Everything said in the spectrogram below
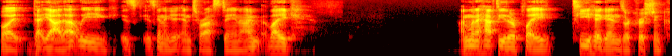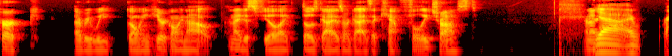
But that yeah, that league is is going to get interesting. I'm like, I'm going to have to either play Tee Higgins or Christian Kirk every week going here, going out. And I just feel like those guys are guys I can't fully trust. And I, yeah, I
